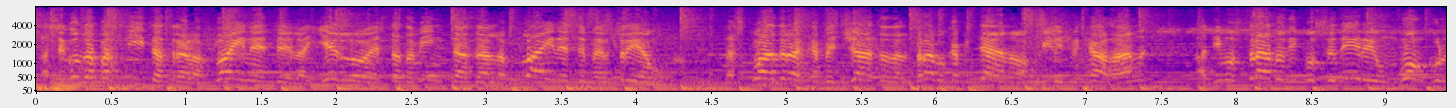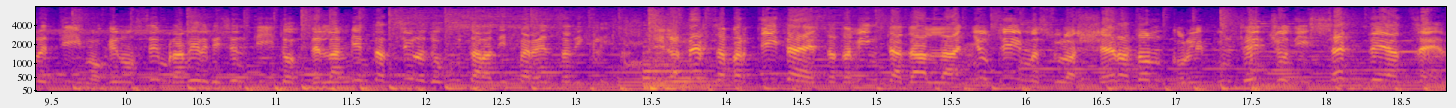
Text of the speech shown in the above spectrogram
La seconda partita tra la Flynet e la Yellow è stata vinta dalla Flynet per 3 a 1. La squadra, capeggiata dal bravo capitano Philip Callahan, ha dimostrato di possedere un buon collettivo che non sembra aver risentito dell'ambientazione dovuta alla differenza di clima. E la terza partita è stata vinta dalla New Team sulla Sheraton con il punteggio di 7 a 0.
